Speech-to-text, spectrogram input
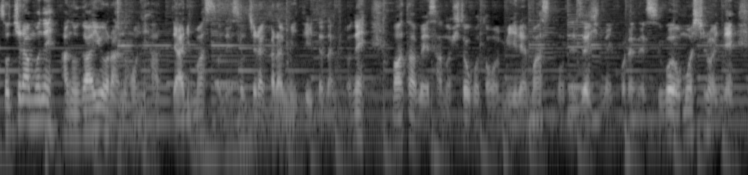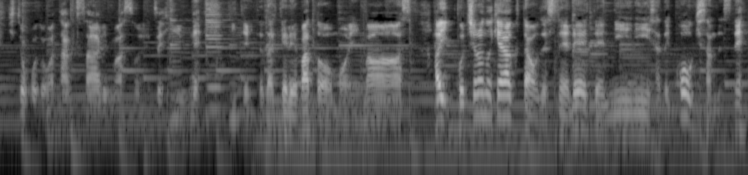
そちらもね、あの概要欄の方に貼ってありますので、そちらから見ていただくとね、またべさんの一言も見れますので、ぜひね、これね、すごい面白いね、一言がたくさんありますので、ぜひね、見ていただければと思います。はい、こちらのキャラクターをですね、0.22差で、コウキさんですね。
